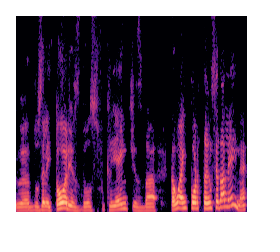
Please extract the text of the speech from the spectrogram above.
eh, dos eleitores, dos clientes, da... então a importância da lei, né?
